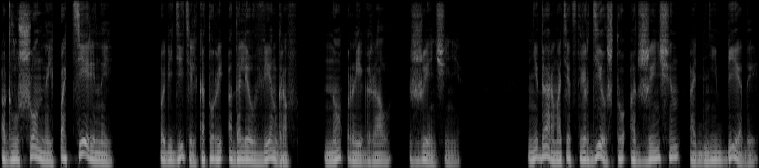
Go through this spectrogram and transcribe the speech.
оглушенный, потерянный. Победитель, который одолел венгров, но проиграл женщине. Недаром отец твердил, что от женщин одни беды.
